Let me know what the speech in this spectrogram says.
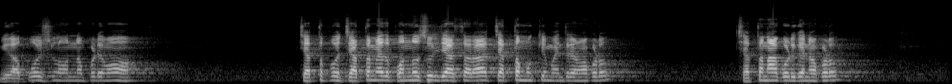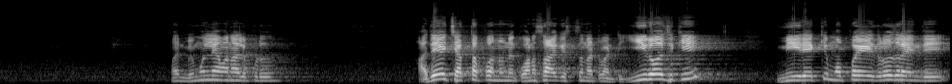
మీరు అపోజిషన్లో ఉన్నప్పుడేమో చెత్త చెత్త మీద పన్ను వసూలు చేస్తారా? చెత్త ముఖ్యమంత్రి అని ఒకడు చెత్త నా కొడుకు అని ఒకడు. మరి మిమ్మల్ని ఏమనాలి ఇప్పుడు? అదే చెత్త పన్నుని కొనసాగిస్తున్నటువంటి ఈ రోజుకి మీరెక్కి ముప్పై ఐదు రోజులైంది.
